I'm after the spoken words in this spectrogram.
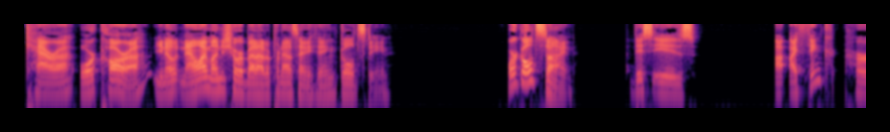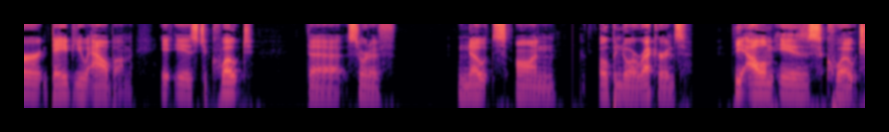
Kara or Kara. You know, now I'm unsure about how to pronounce anything. Goldstein. Or Goldstein. This is, I, I think, her debut album. It is, to quote the sort of notes on Open Door Records, the album is, quote,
